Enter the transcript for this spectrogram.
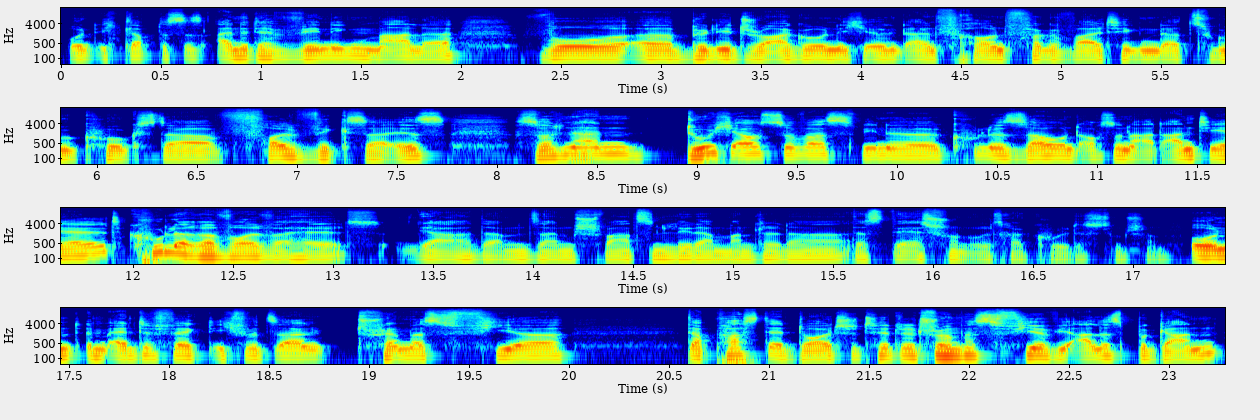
Und ich glaube, das ist eine der wenigen Male, wo äh, Billy Drago nicht irgendein frauenvergewaltigender, zugekokster Vollwichser ist, sondern durchaus sowas wie eine coole Sau und auch so eine Art Anti-Held. Cooler Revolverheld, ja, da mit seinem schwarzen Ledermantel da, das, der ist schon ultra cool, das stimmt schon. Und im Endeffekt, ich würde sagen, Tremors 4, da passt der deutsche Titel Tremors 4, wie alles begann.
